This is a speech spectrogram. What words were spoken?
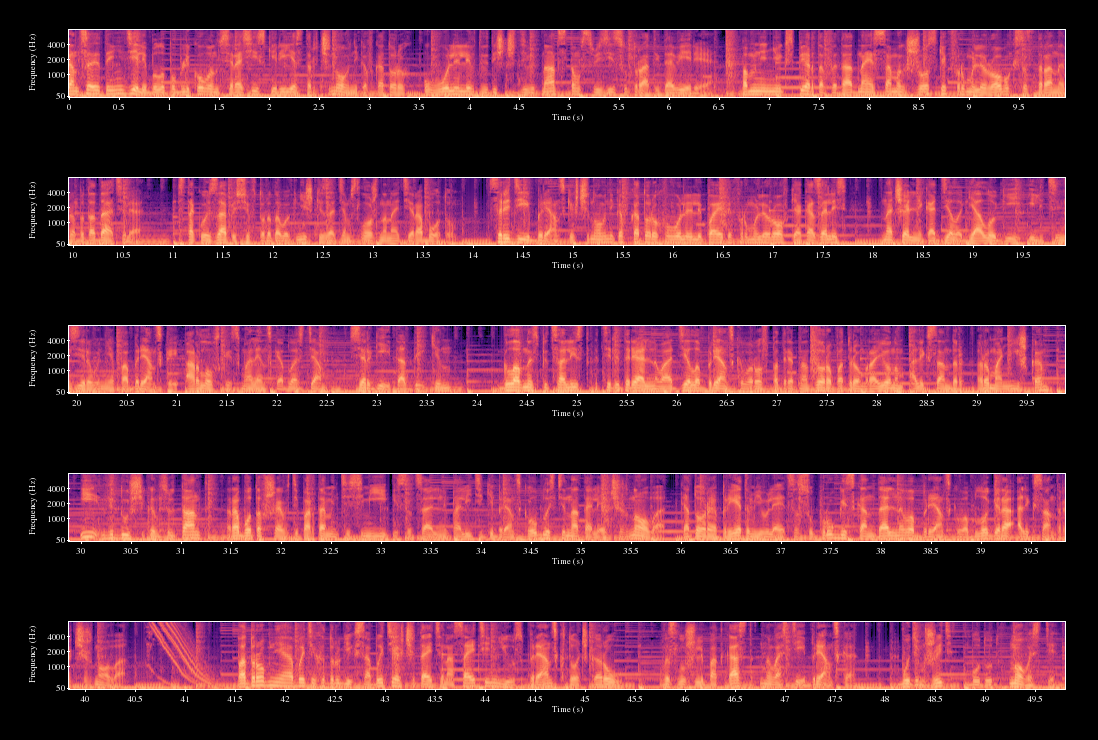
конце этой недели был опубликован Всероссийский реестр чиновников, которых уволили в 2019 в связи с утратой доверия. По мнению экспертов, это одна из самых жестких формулировок со стороны работодателя. С такой записью в трудовой книжке затем сложно найти работу. Среди брянских чиновников, которых уволили по этой формулировке, оказались начальник отдела геологии и лицензирования по Брянской, Орловской, Смоленской областям Сергей Дадыкин, главный специалист территориального отдела Брянского Роспотребнадзора по трем районам Александр Романишко и ведущий консультант, работавшая в Департаменте семьи и социальной политики Брянской области Наталья Чернова, которая при этом является супругой скандального брянского блогера Александра Чернова. Подробнее об этих и других событиях читайте на сайте newsbryansk.ru. Вы слушали подкаст «Новостей Брянска». Будем жить, будут новости.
